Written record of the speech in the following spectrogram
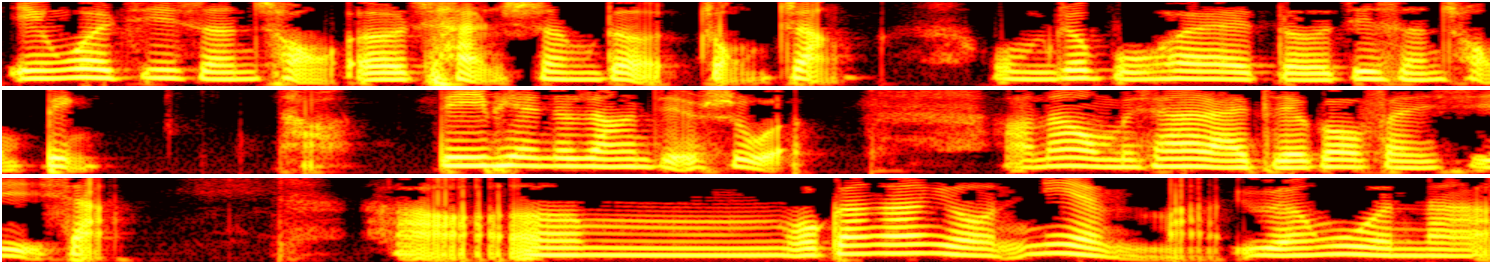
因为寄生虫而产生的肿胀，我们就不会得寄生虫病。好，第一篇就这样结束了。好，那我们现在来结构分析一下。好，嗯，我刚刚有念嘛，原文呐，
